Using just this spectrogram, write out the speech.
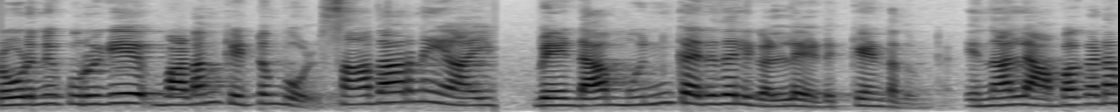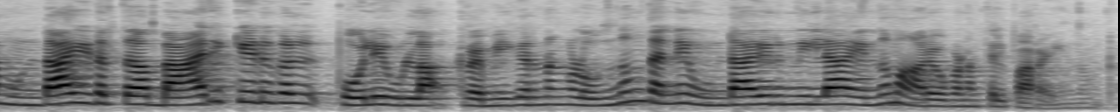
റോഡിന് കുറുകെ വടം കെട്ടുമ്പോൾ സാധാരണയായി വേണ്ട മുൻകരുതലുകൾ എടുക്കേണ്ടതുണ്ട്. എന്നാൽ അപകടം ഉണ്ടായിടത്ത് ബാരിക്കേഡുകൾ പോലെയുള്ള ക്രമീകരണങ്ങൾ ഒന്നും തന്നെ ഉണ്ടായിരുന്നില്ല എന്നും ആരോപണത്തിൽ പറയുന്നുണ്ട്.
